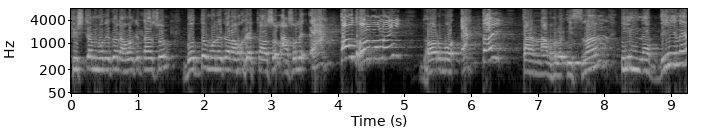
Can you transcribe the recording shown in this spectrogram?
খ্রিস্টান মনে করে আমাকে আমাকেটা আসল, বৌদ্ধ মনে করে আমাকেটা আসল। আসলে একটাও ধর্ম নাই, ধর্ম একটাই, তার নাম হলো ইসলাম। ইন্না দিনা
